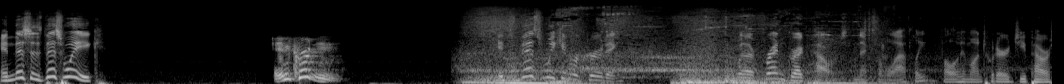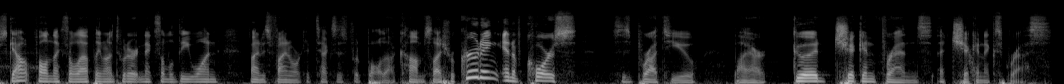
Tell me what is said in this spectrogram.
and this is this week. In Cruton. It's this week in recruiting with our friend Greg Powers, the Next Level Athlete. Follow him on Twitter at GPowerScout. Follow Next Level Athlete on Twitter at Next Level D1. Find his fine work at TexasFootball.com slash recruiting. And of course, this is brought to you by our good chicken friends at Chicken Express.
